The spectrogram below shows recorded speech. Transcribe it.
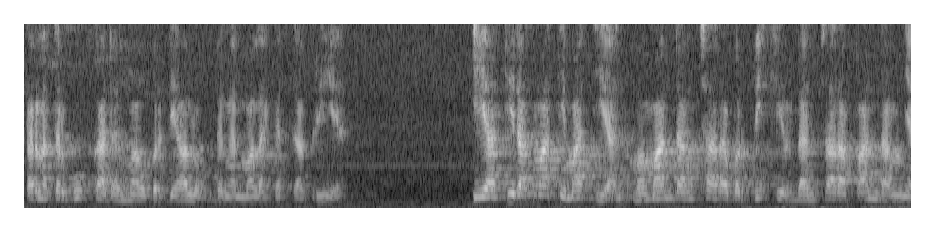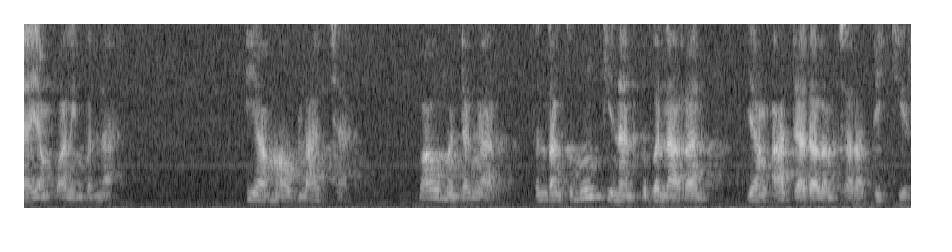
karena terbuka dan mau berdialog dengan malaikat Gabriel. Ia tidak mati-matian memandang cara berpikir dan cara pandangnya yang paling benar. Ia mau belajar, mau mendengar tentang kemungkinan kebenaran yang ada dalam cara pikir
